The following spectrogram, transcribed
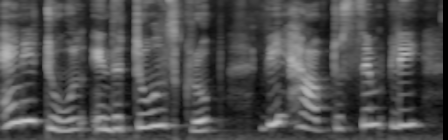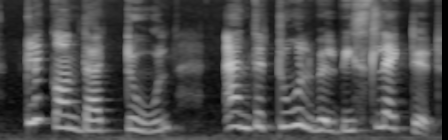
any tool in the tools group, we have to simply click on that tool and the tool will be selected.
